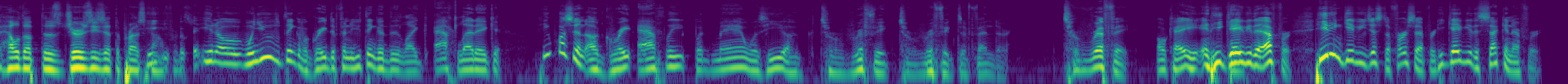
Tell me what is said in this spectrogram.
held up those jerseys at the press he, conference. You know, when you think of a great defender, you think of the like athletic. He wasn't a great athlete, but man, was he a terrific, terrific defender. Terrific. Okay, and he gave you the effort. He didn't give you just the first effort; he gave you the second effort.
